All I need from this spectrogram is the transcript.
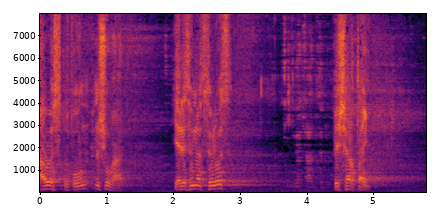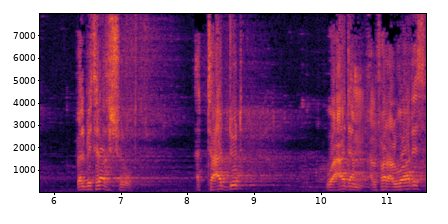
أو يسقطون؟ نشوف هذا يرثون الثلث بشرطين بل بثلاث شروط التعدد وعدم الفرع الوارث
